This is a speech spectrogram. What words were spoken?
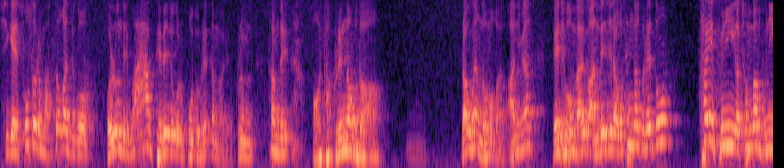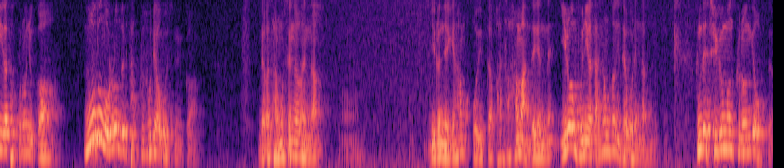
식의 소설을 막 써가지고 언론들이 막 대대적으로 보도를 했단 말이에요. 그러면 사람들이 어, 다 그랬나 보다. 라고 그냥 넘어가요. 아니면 예, 저건 말도 안 되지라고 생각을 해도 사회 분위기가 전반 분위기가 다 그러니까 모든 언론들이 다 그 소리 하고 있으니까 내가 잘못 생각했나? 어, 이런 얘기 하면 어디다 가서 하면 안 되겠네? 이런 분위기가 다 형성이 돼버린다는 거죠. 근데 지금은 그런 게 없어요.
